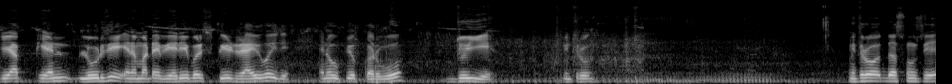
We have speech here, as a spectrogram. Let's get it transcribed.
જે આ ફેન લોડ છે, એના માટે વેરિયેબલ સ્પીડ ડ્રાઈવ હોય છે, એનો ઉપયોગ કરવો જોઈએ. મિત્રો મિત્રો, દસમું છે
